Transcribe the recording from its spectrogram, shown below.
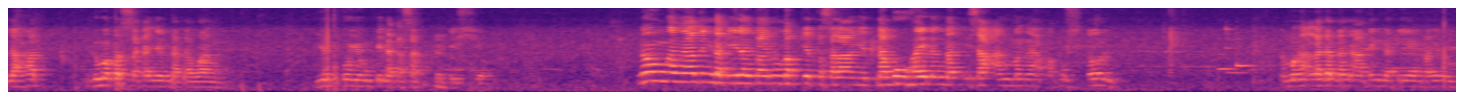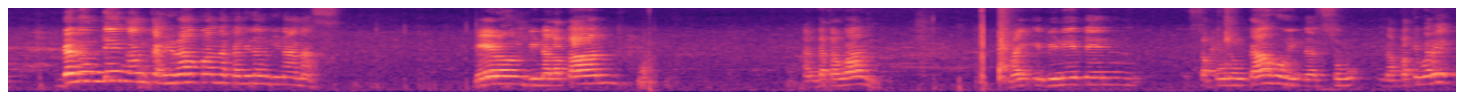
lahat lumabas sa kanyang katawan. Yun po yung pinakasakripisyo. Noong ang ating dakilang tayo umakyat na sa langit, nabuhay ng mag-isa ang mga apostol. Ang mga alagad ng ating dakilang Panginoon. Ganon din ang kahirapan na kanilang dinanas. Merong binalatan ang katawan. May ibinitin sa punong kahoy na, su- na patiwari.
